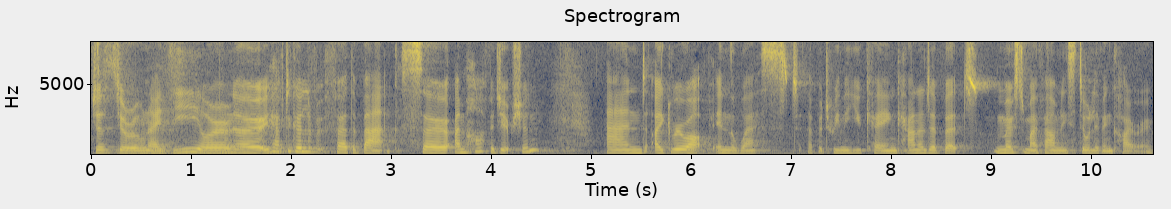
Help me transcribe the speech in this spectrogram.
just your own idea? Or No, you have to go a little bit further back. So I'm half Egyptian, and I grew up in the West uh, between the UK and Canada, but most of my family still live in Cairo.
